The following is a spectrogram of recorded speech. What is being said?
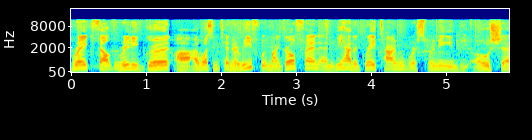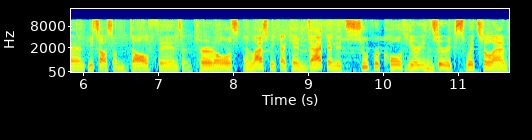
break felt really good. Uh, I was in Tenerife with my girlfriend and we had a great time. We were swimming in the ocean. We saw some dolphins and turtles. And last week I came back and it's super cold here in Zurich, Switzerland.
